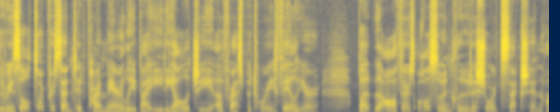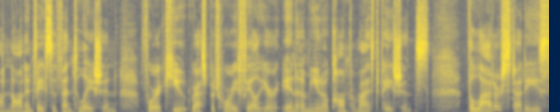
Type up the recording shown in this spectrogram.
The results are presented primarily by etiology of respiratory failure, but the authors also include a short section on non invasive ventilation for acute respiratory failure in immunocompromised patients. The latter studies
